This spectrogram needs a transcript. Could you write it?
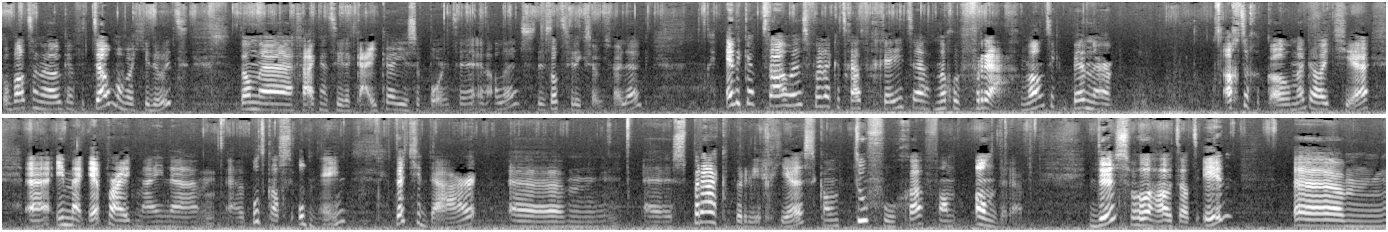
of wat dan ook. En vertel me wat je doet. Dan uh, ga ik natuurlijk kijken, je supporten en alles. Dus dat vind ik sowieso leuk. En ik heb trouwens, voordat ik het ga vergeten, nog een vraag. Want ik ben er achter gekomen dat je uh, in mijn app waar ik mijn uh, podcast opneem, dat je daar ehm, uh, spraakberichtjes kan toevoegen van anderen. Dus hoe houdt dat in? Um,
